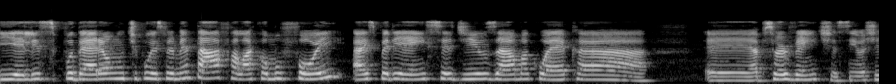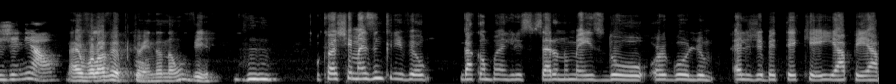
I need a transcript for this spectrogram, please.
e eles puderam, tipo, experimentar, falar como foi a experiência de usar uma cueca é, absorvente, assim, eu achei genial. Ah, eu vou lá ver, porque eu ainda não vi. o que eu achei mais incrível da campanha que eles fizeram no mês do orgulho LGBTQIAPA+,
